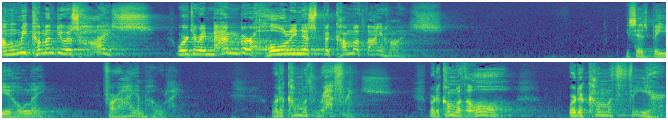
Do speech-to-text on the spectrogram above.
And when we come into his house, we're to remember holiness becometh thine house. He says, Be ye holy, for I am holy. We're to come with reverence. We're to come with awe. We're to come with fear.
